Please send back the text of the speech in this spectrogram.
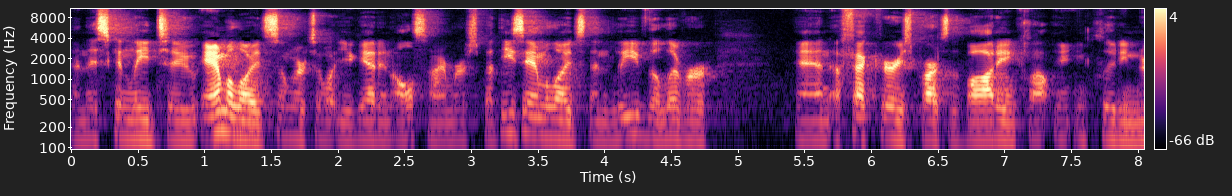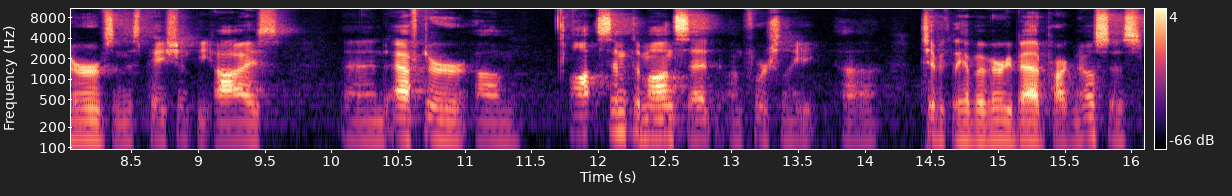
and this can lead to amyloids similar to what you get in Alzheimer's. But these amyloids then leave the liver and affect various parts of the body, including nerves, in this patient, the eyes. And after um, symptom onset, unfortunately, uh, typically have a very bad prognosis.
